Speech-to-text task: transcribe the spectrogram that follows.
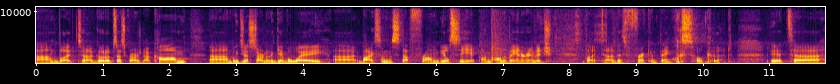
Um, but uh, go to obsessedgarage.com. Um, we just started the giveaway. Uh, buy some stuff from, you'll see it on the, on the banner image. But uh, this frickin' thing looks so good. It, uh,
